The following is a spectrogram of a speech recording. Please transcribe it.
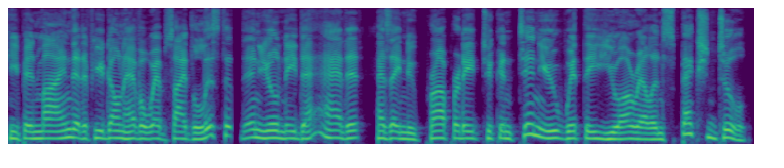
Keep in mind that if you don't have a website listed, then you'll need to add it as a new property to continue with the URL inspection tool.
